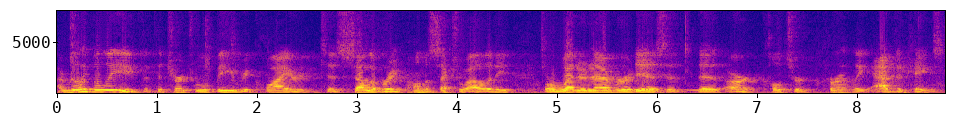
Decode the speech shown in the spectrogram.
I really believe that the church will be required to celebrate homosexuality or whatever it is that, that our culture currently advocates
